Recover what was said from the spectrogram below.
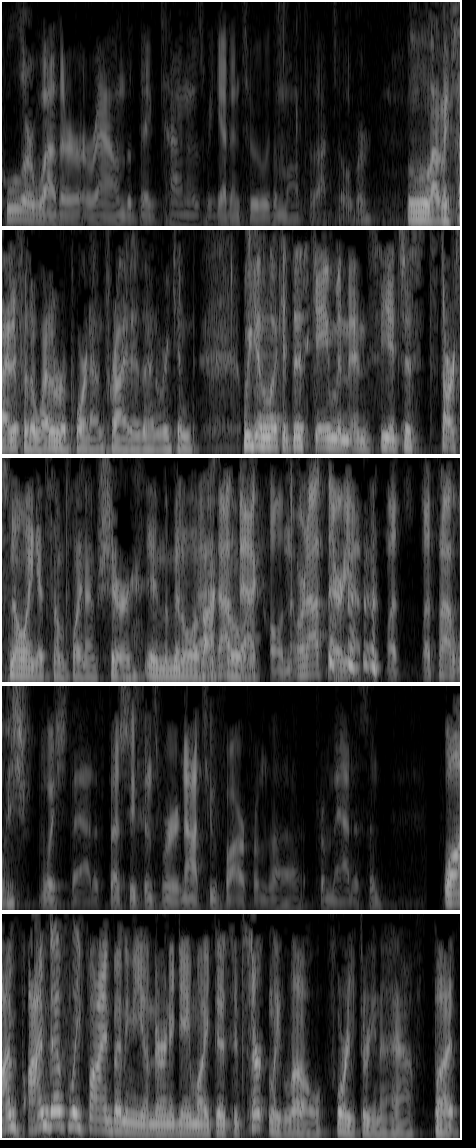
cooler weather around the Big Ten as we get into the month of October. Ooh, I'm excited for the weather report on Friday. Then we can we can look at this game and, and see it just start snowing at some point. I'm sure in the middle of Uh, October. Not that cold. We're not there yet. let's let's not wish wish that, especially since we're not too far from the from Madison. Well, I'm I'm definitely fine betting the under in a game like this. It's certainly low, 43 and a half, but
